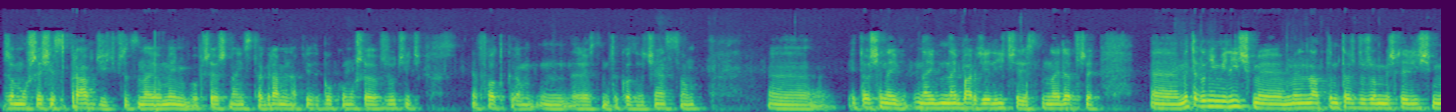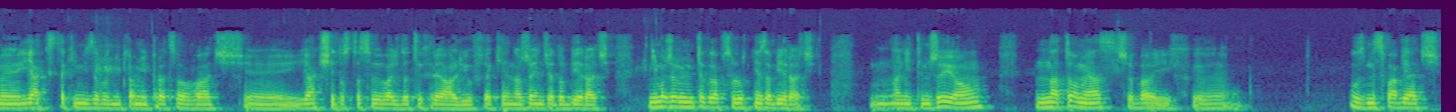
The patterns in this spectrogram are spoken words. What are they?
że muszę się sprawdzić przed znajomymi, bo przecież na Instagramie, na Facebooku muszę wrzucić fotkę, mm, jestem tylko zwycięzcą. E, I to się naj, naj, najbardziej liczy, jest najlepszy. E, my tego nie mieliśmy, my nad tym też dużo myśleliśmy, jak z takimi zawodnikami pracować, e, jak się dostosowywać do tych realiów, jakie narzędzia dobierać. Nie możemy im tego absolutnie zabierać. Oni tym żyją, natomiast trzeba ich uzmysławiać,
